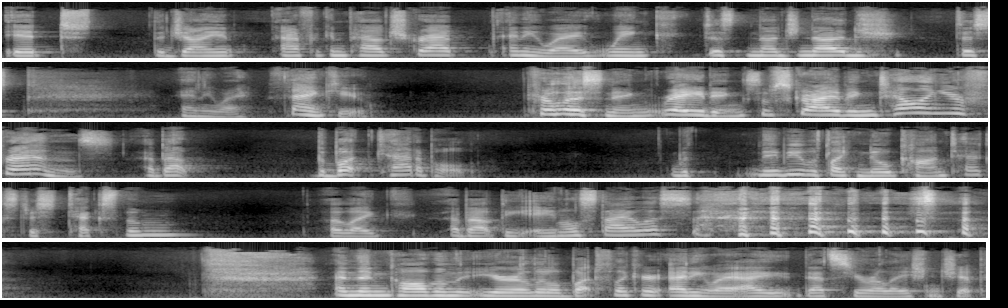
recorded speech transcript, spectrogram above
it, the giant African pouch rat. Anyway, wink, just nudge, nudge. Just anyway, thank you for listening, rating, subscribing, telling your friends about the butt catapult. Maybe with like no context, just text them uh, like about the anal stylus. and then call them that you're a little butt flicker. Anyway, I that's your relationship.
